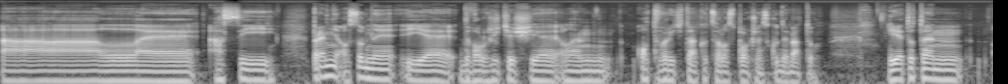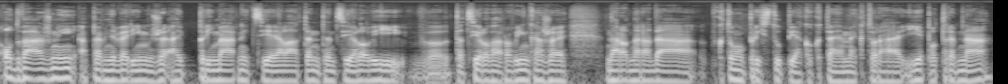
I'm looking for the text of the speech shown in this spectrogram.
ale asi pre mňa osobne je dôležitejšie len otvoriť to ako celospoločenskú debatu. Je to ten odvážny a pevne verím, že aj primárny cieľ a ten, ten cieľový, tá cieľová rovinka, že Národná rada k tomu pristúpi ako k téme, ktorá je potrebná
